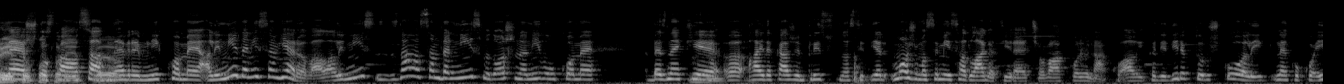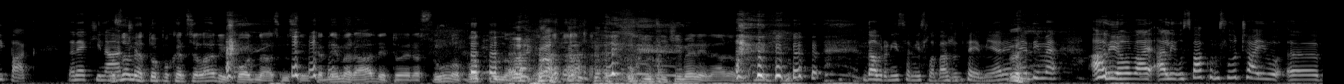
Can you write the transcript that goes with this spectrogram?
vjerujete u nešto, kao sad ne vjerujem nikome, ali nije da nisam vjerovala, ali nis, znala sam da nismo došli na nivo u kome bez neke, Mhm. uh, hajde da kažem, prisutnosti, jer možemo se mi sad lagati i reći ovako ili onako, ali kad je direktor u školi, neko ko je ipak na neki Pa način... Znam ja to po kancelariji kod nas, mislim, kad nema rade, to je rasulo potpuno. Uključujući mene, naravno. Dobro, nisam mislila baš o te mjere, Nedime, ali, ovaj, ali u svakom slučaju, uh,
